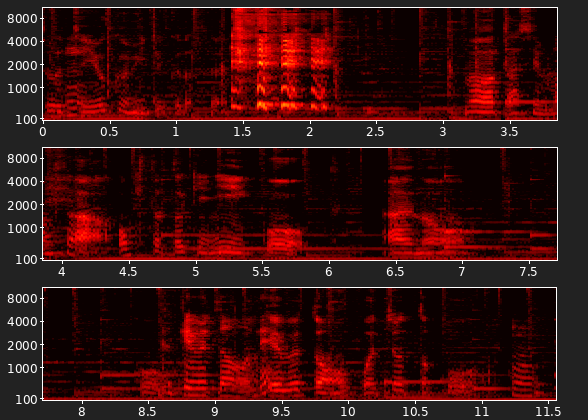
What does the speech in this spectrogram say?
ちょろちゃんよく見てください、まあ私もさ起きた時にこうあのこう掛け布団を掛けね布団をこうちょっとこうん。う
